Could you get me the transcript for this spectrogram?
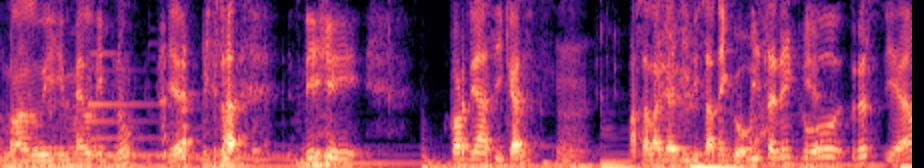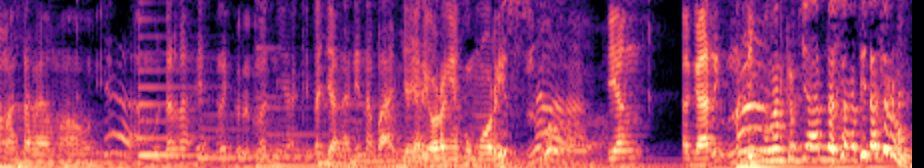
melalui email Ibnu ya bisa di koordinasikan hmm, masalah gaji bisa nego bisa nego terus ya masalah mau ya mudah lah ya rekrutmen ya kita jalanin apa aja cari ya. orang yang humoris nah wah. yang garing nah. Lingkungan kerja anda sangat tidak seru.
